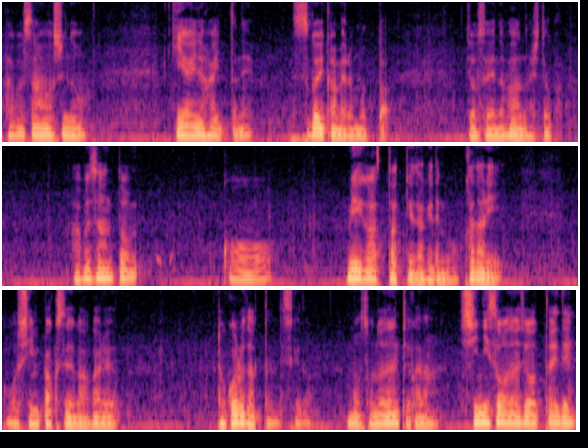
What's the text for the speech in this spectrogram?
羽生さん推しの気合の入ったね、すごいカメラを持った女性のファンの人が、羽生さんと、こう、目があったっていうだけでもかなり、こう、心拍数が上がるところだったんですけど、もうその、なんていうかな、死にそうな状態で、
